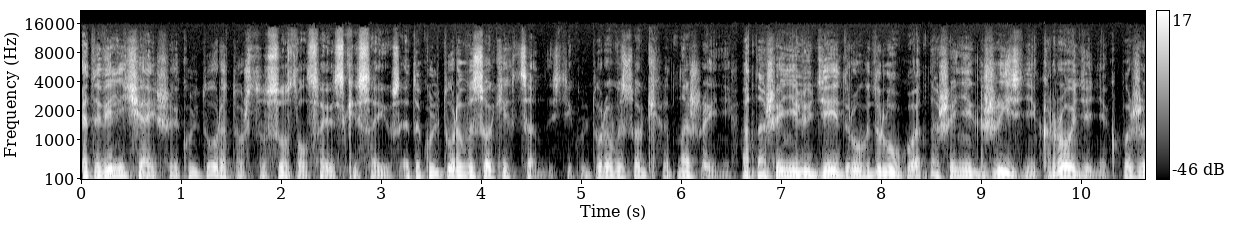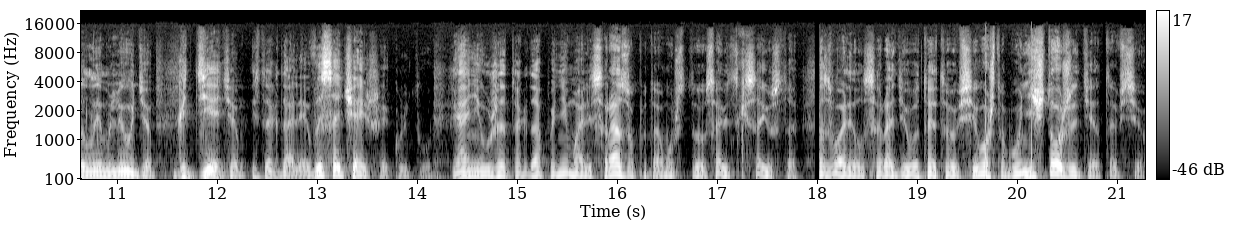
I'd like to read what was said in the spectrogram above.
это величайшая культура, то, что создал Советский Союз. Это культура высоких ценностей, культура высоких отношений. Отношений людей друг к другу, отношений к жизни, к родине, к пожилым людям, к детям и так далее. Высочайшая культура. И они уже тогда понимали сразу, потому что Советский Союз-то разваливался ради вот этого всего, чтобы уничтожить это все.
